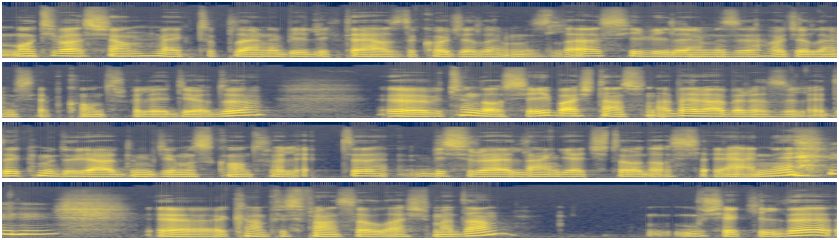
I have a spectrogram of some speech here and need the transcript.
motivasyon mektuplarını birlikte yazdık hocalarımızla. CV'lerimizi hocalarımız hep kontrol ediyordu. Bütün dosyayı baştan sona beraber hazırladık. Müdür yardımcımız kontrol etti. Bir süre elden geçti o dosya yani. Kampüs Fransa ulaşmadan. Bu şekilde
